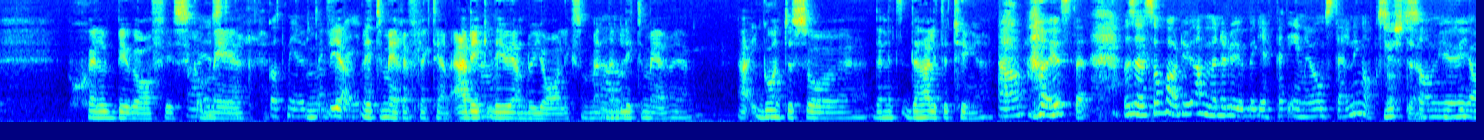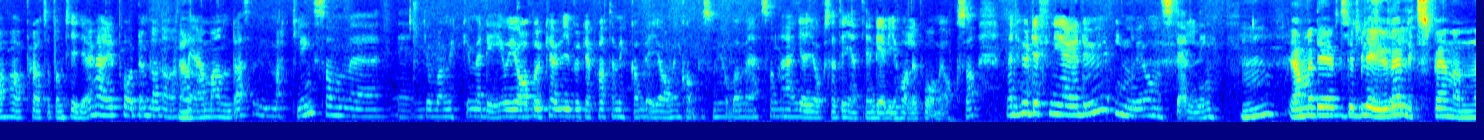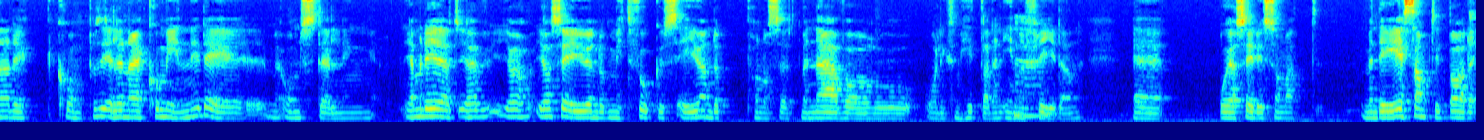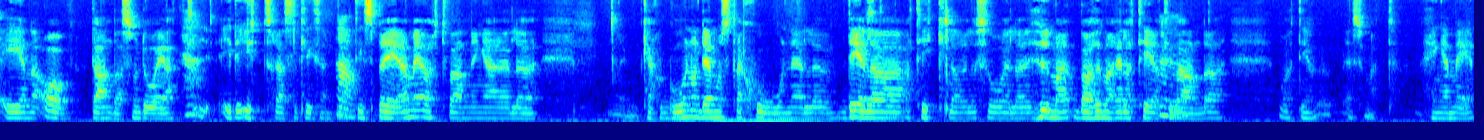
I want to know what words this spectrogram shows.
självbiografisk Ja, och mer Gått mer utanför Ja, dig. lite mer reflekterande. Ja, det, Mm. det är ju ändå jag liksom. Men, Ja. men lite mer... eh, Ja, går inte så... Den, den här är lite tyngre. Ja, just det. Och sen så har du, använder du begreppet inre omställning också. Som ju Mm. jag har pratat om tidigare här i podden, bland annat med Amanda Martling som eh, eh, jobbar mycket med det. Och jag brukar, vi brukar prata mycket om det, jag och min kompis som jobbar med sådana här grejer också. Att det är egentligen det vi håller på med också. Men hur definierar du inre omställning? Mm. Ja, men det, det blev ju väldigt spännande när det kom, eller när jag kom in i det med omställning. Ja, men det är att jag, jag, jag ser ju ändå, mitt fokus är ju ändå på något sätt med närvaro och, och liksom hitta den inre Mm. friden. Eh, och jag ser det som att men det är samtidigt bara det ena av det andra som då är att i det yttre, alltså till exempel Ja. att inspirera med örtvandringar eller kanske gå någon demonstration eller dela artiklar eller så. Eller hur man, bara hur man relaterar till Mm. varandra. Och att det är som att hänga med.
